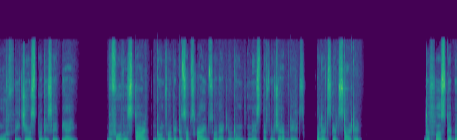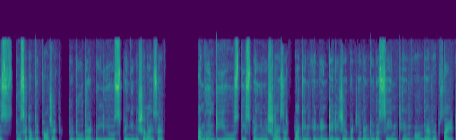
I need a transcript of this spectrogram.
more features to this API. Before we start, don't forget to subscribe so that you don't miss the future updates. So let's get started. The first step is to set up the project. To do that, we'll use Spring Initializr. I'm going to use the Spring Initializr plugin in IntelliJ, but you can do the same thing on their website.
